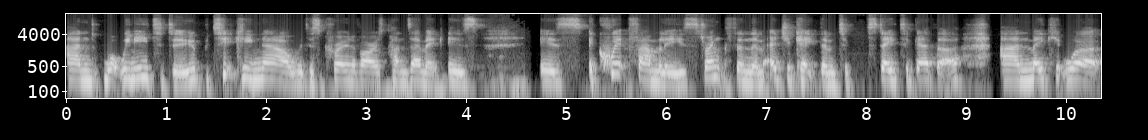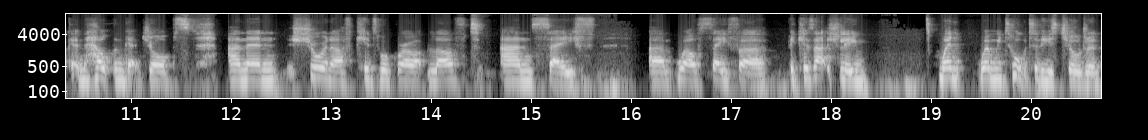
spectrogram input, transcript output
And what we need to do, particularly now with this coronavirus pandemic, is is equip families, strengthen them, educate them to stay together and make it work and help them get jobs. And then, sure enough, kids will grow up loved and safe. Um, well, safer because actually, when when we talk to these children,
